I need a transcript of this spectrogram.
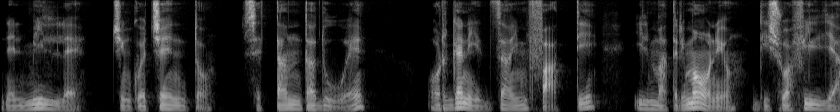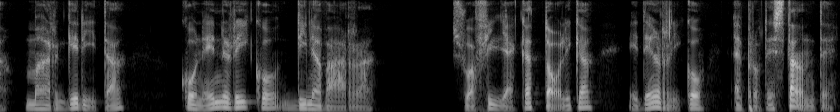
Nel 1572 organizza infatti il matrimonio di sua figlia Margherita con Enrico di Navarra. Sua figlia è cattolica ed Enrico è protestante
